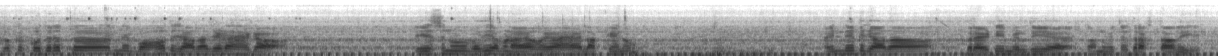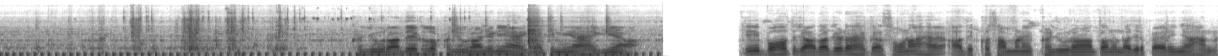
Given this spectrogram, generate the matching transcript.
ਕਿਉਂਕਿ ਕੁਦਰਤ ਨੇ ਬਹੁਤ ਜ਼ਿਆਦਾ ਜਿਹੜਾ ਹੈਗਾ, ਇਸ ਨੂੰ ਵਧੀਆ ਬਣਾਇਆ ਹੋਇਆ ਹੈ ਇਲਾਕੇ ਨੂੰ। ਇੰਨੇ ਕੁ ਜ਼ਿਆਦਾ ਵੈਰਾਈਟੀ ਮਿਲਦੀ ਹੈ ਤੁਹਾਨੂੰ ਇੱਥੇ ਦਰਖਤਾਂ ਦੀ। ਖੰਜੂਰਾਂ ਦੇਖ ਲਓ, ਖੰਜੂਰਾਂ ਜਿਹੜੀਆਂ ਹੈਗੀਆਂ, ਕਿੰਨੀਆਂ ਹੈਗੀਆਂ। ਇਹ ਬਹੁਤ ਜ਼ਿਆਦਾ ਜਿਹੜਾ ਹੈਗਾ ਸੋਹਣਾ ਹੈ। ਆ ਦੇਖੋ ਸਾਹਮਣੇ ਖੰਜੂਰਾਂ ਤੁਹਾਨੂੰ ਨਜ਼ਰ ਪੈ ਰਹੀਆਂ ਹਨ।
